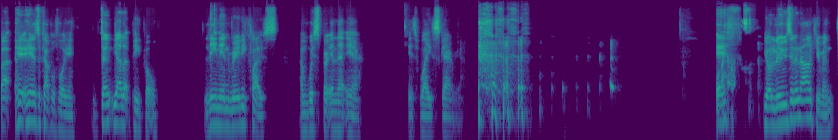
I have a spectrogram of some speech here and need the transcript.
But here, here's a couple for you. Don't yell at people. Lean in really close and whisper in their ear. It's way scarier. If you're losing an argument,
